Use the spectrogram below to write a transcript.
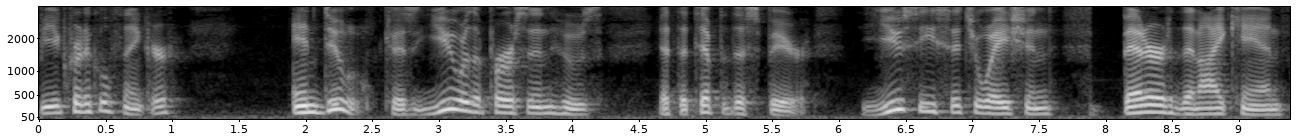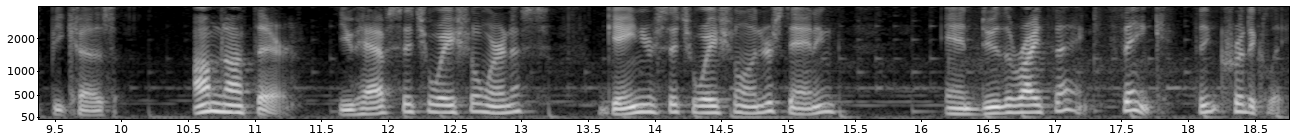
be a critical thinker, and do, because you are the person who's at the tip of the spear. You see situation better than I can because I'm not there. You have situational awareness, gain your situational understanding, and do the right thing. Think, think critically.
